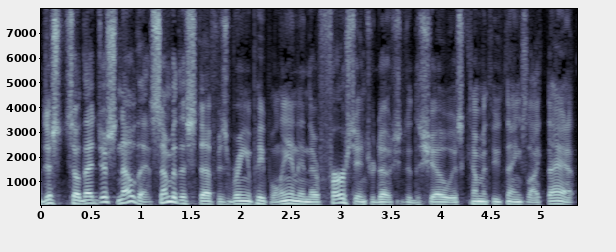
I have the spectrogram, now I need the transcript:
just so that just know that some of this stuff is bringing people in, and their first introduction to the show is coming through things like that,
